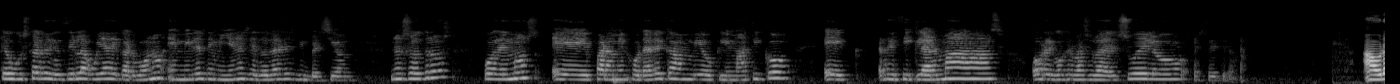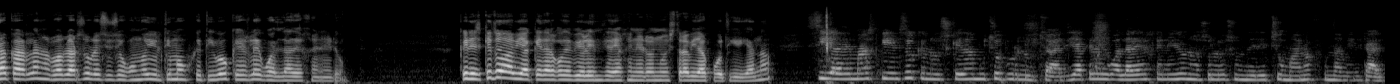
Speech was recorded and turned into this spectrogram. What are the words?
que busca reducir la huella de carbono en miles de millones de dólares de inversión. Nosotros podemos, eh, para mejorar el cambio climático, eh, reciclar más o recoger basura del suelo, etc. Ahora Carla nos va a hablar sobre su segundo y último objetivo, que es la igualdad de género. ¿Crees que todavía queda algo de violencia de género en nuestra vida cotidiana? Sí, además pienso que nos queda mucho por luchar, ya que la igualdad de género no solo es un derecho humano fundamental,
